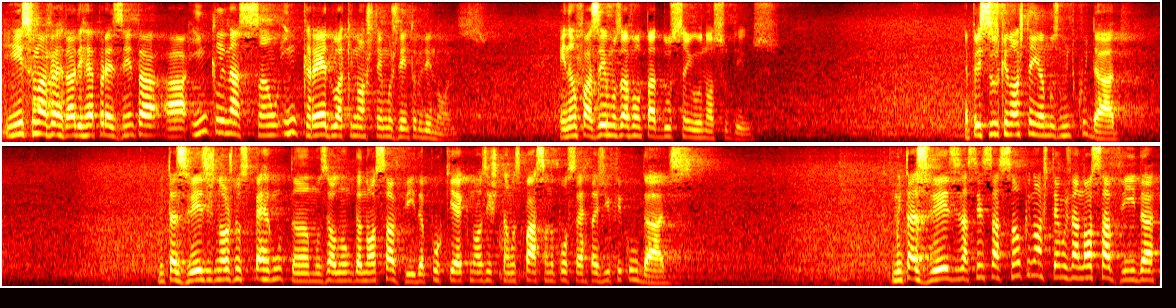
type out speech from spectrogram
E isso, na verdade, representa a inclinação incrédula que nós temos dentro de nós, em não fazermos a vontade do Senhor nosso Deus. É preciso que nós tenhamos muito cuidado Muitas vezes nós nos perguntamos ao longo da nossa vida por que é que nós estamos passando por certas dificuldades. Muitas vezes a sensação que nós temos na nossa vida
